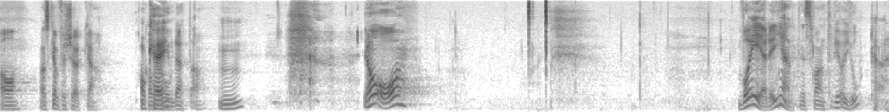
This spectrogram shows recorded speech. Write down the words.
Ja, jag ska försöka. Okej. Okay. Mm. Ja. Vad är det egentligen, Svante, vi har gjort här?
